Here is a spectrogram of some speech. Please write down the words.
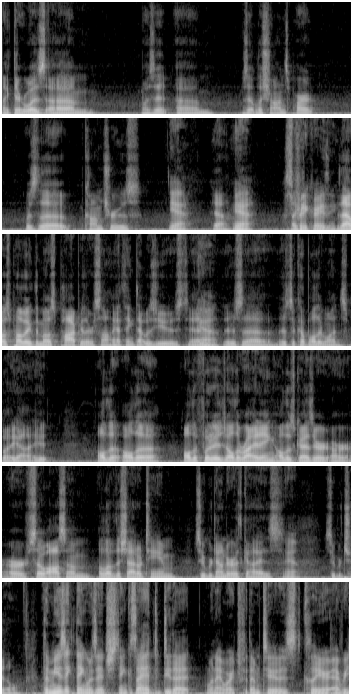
like there was um, was it um, was it Lashawn's part? Was the Com Trues? Yeah. Yeah, Yeah. It's Like, pretty crazy. that was probably the most popular song I think that was used. And Yeah. there's a there's a couple other ones, but yeah, it all the all the all the footage, all the writing, all those guys are are, are so awesome. I love the Shadow team, super down to earth guys, Yeah. super chill. The music thing was interesting because I had to do that when I worked for them too. Is clear every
